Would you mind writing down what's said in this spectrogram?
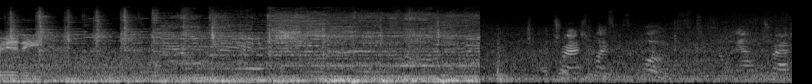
pretty. The trash place is closed. So now the trash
